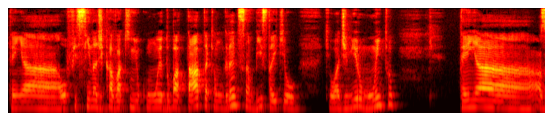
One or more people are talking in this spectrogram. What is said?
Tem a oficina de cavaquinho com o Edu Batata, que é um grande sambista aí que eu, que eu admiro muito. Tem a, as,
